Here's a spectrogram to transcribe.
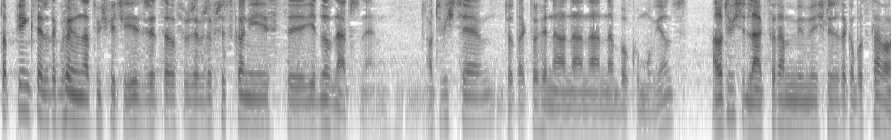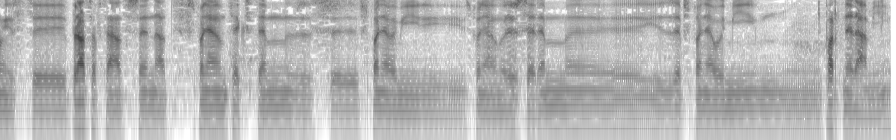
to piękne, że tak powiem, na tym świecie jest, że, to, że, że wszystko nie jest jednoznaczne. Oczywiście, to tak trochę na, na, na boku mówiąc, ale oczywiście dla aktora my myślę, że taką podstawą jest y, praca w teatrze nad wspaniałym tekstem, z, z wspaniałymi, wspaniałym reżyserem, y, ze wspaniałymi mm, partnerami.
